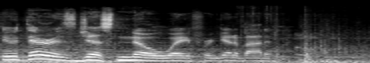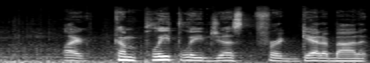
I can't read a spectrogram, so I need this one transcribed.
Dude, there is just no way. Forget about it. Like, completely just forget about it.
